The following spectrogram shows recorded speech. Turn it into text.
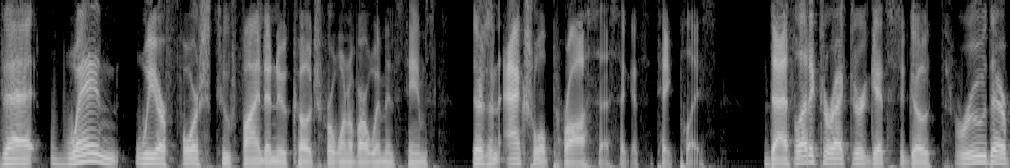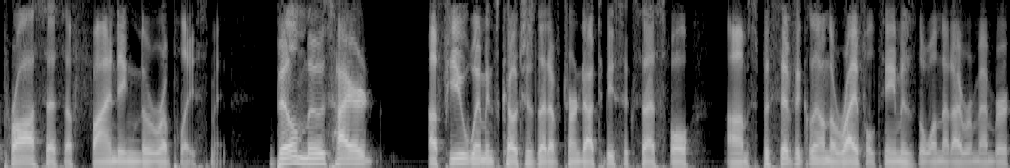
that when we are forced to find a new coach for one of our women's teams, there's an actual process that gets to take place. The athletic director gets to go through their process of finding the replacement. Bill Moos hired a few women's coaches that have turned out to be successful. Um, specifically on the rifle team is the one that I remember.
